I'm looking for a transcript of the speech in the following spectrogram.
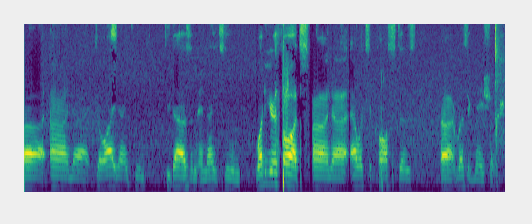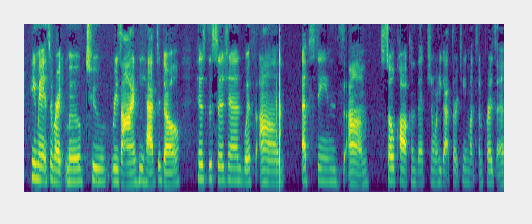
uh, on uh, July 19, 2019. What are your thoughts on uh, Alex Acosta's resignation? He made the right move to resign. He had to go. His decision with um, Epstein's um, so-called conviction, where he got 13 months in prison,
